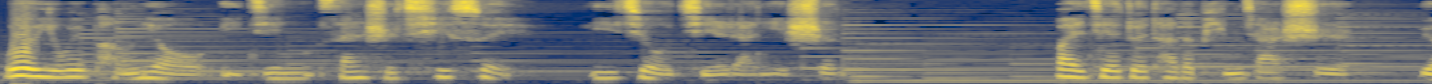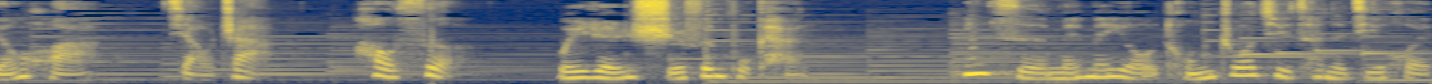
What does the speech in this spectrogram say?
我有一位朋友，已经三十七岁，依旧孑然一身。外界对他的评价是圆滑、狡诈、好色，为人十分不堪。因此，每每有同桌聚餐的机会，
